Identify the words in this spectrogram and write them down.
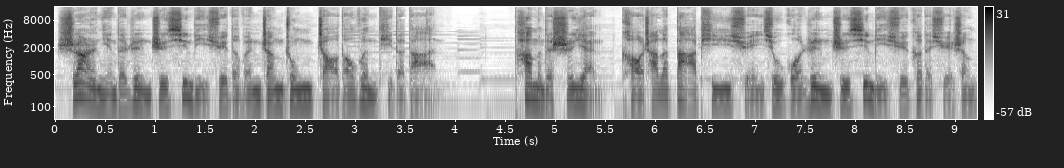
十二年的认知心理学》的文章中找到问题的答案。他们的实验考察了大批选修过认知心理学课的学生，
